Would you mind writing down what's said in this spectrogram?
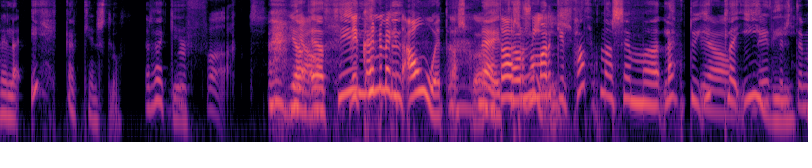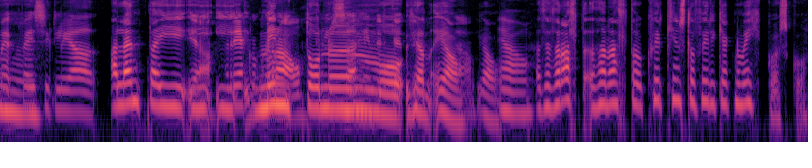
reyla ykkar kynslu, er það ekki? We're fucked. Já, Já. Við kunnum ekkert á þetta, sko. Nei, það var svo margir þarna sem að lendu illa í Við því þurftum Mhm. basically að að lenda í, í, í myndunum og hérna, já, já. já. Það er alltaf, það er alltaf hver kynslu fyrir gegnum eitthvað sko.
